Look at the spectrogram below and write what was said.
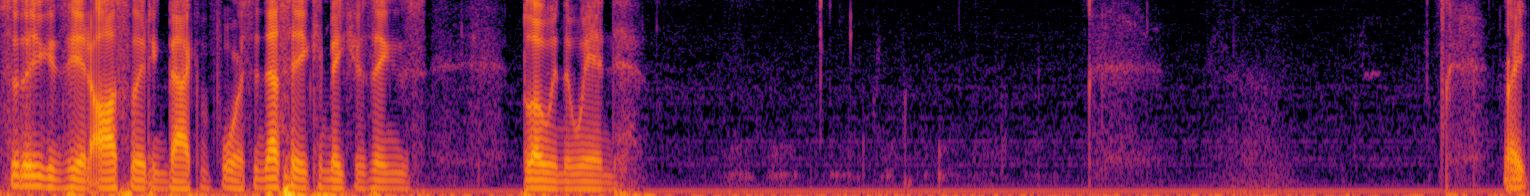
So there you can see it oscillating back and forth, and that's how you can make your things blow in the wind. right?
